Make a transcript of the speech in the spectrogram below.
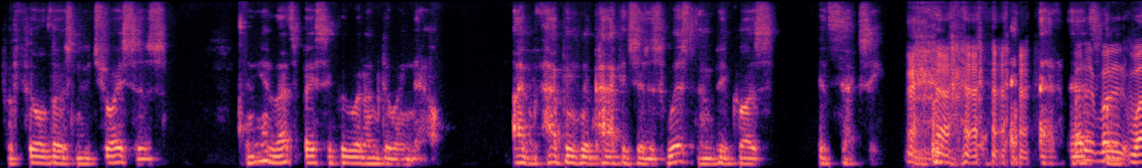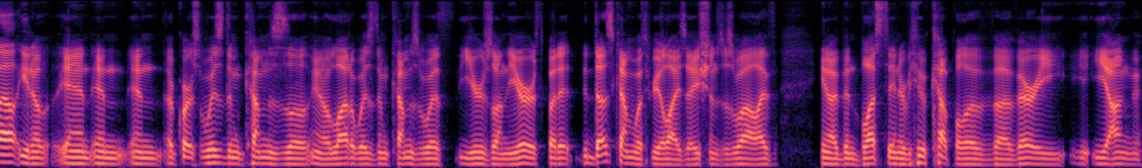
fulfill those new choices. And you know, that's basically what I'm doing now. I'm happy to package it as wisdom because it's sexy. but, it, but it, well, you know, and and and of course, wisdom comes. Uh, you know, a lot of wisdom comes with years on the earth, but it, it does come with realizations as well. I've, you know, I've been blessed to interview a couple of uh, very young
